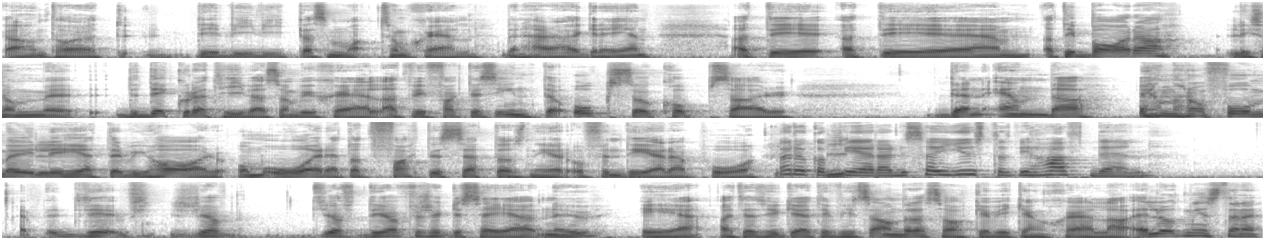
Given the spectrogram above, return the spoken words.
jag antar att det är vi vita som, som skäl den här grejen. Att det, att det, att det bara liksom, eh, det dekorativa som vi skäl, att vi faktiskt inte också kopsar den enda, en av de få möjligheter vi har om året att faktiskt sätta oss ner och fundera på... Vadå kopiera? Du sa just att vi har haft den. Det jag, jag, det jag försöker säga nu är att jag tycker att det finns andra saker vi kan stjäla, eller åtminstone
